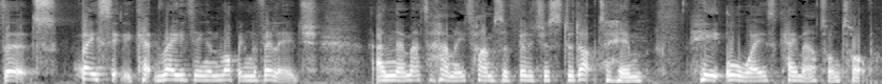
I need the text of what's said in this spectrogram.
That basically kept raiding and robbing the village. And no matter how many times the villagers stood up to him, he always came out on top.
